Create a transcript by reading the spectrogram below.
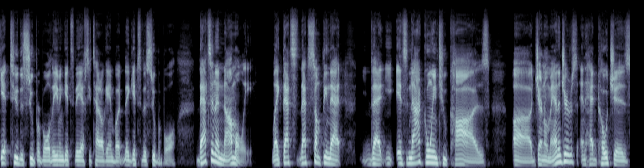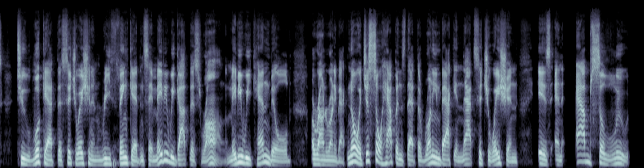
get to the Super Bowl, they even get to the AFC title game, but they get to the Super Bowl. That's an anomaly. Like that's that's something that that it's not going to cause uh, general managers and head coaches to look at the situation and rethink it and say, maybe we got this wrong. Maybe we can build around a running back. No, it just so happens that the running back in that situation is an absolute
